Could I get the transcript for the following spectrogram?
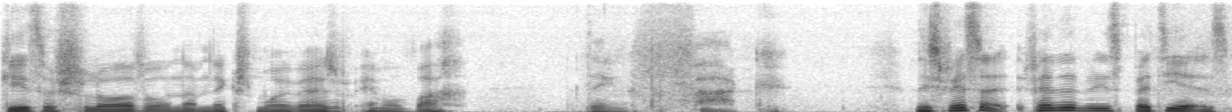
Gehe so schlafen und am nächsten Mal wäre ich auf einmal wach. Denk, fuck. Ich weiß, nicht, wie es bei dir ist.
